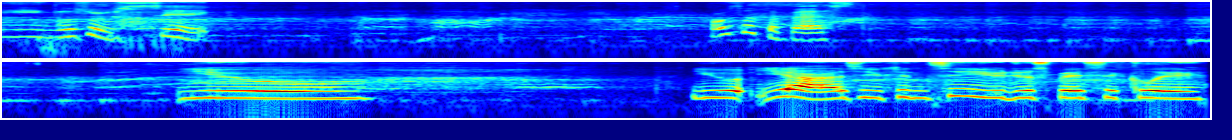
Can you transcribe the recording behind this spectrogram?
Dang, those are sick. How's that the best? You, you, yeah, as you can see, you just basically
